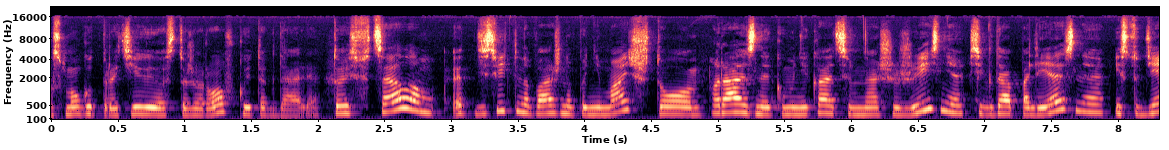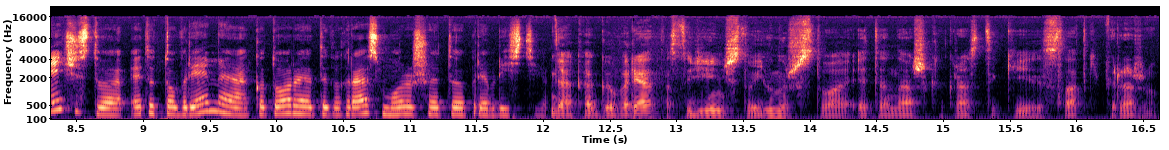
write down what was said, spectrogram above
смогут пройти стажировку и так далее. То есть в целом это действительно важно понимать, что разные коммуникации в нашей жизни всегда полезны, и студенчество — это то время, которое ты как раз можешь это приобрести. Да, как говорят, студенчество, юношество — это наш как раз-таки сладкий пирожок.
